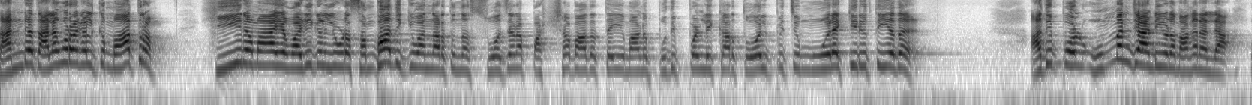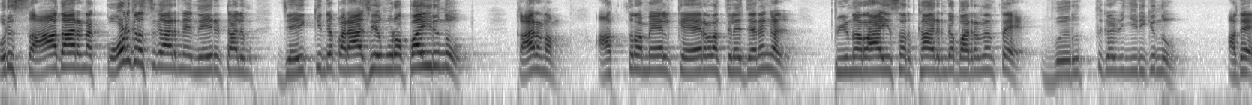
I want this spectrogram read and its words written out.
തന്റെ തലമുറകൾക്ക് മാത്രം ഹീനമായ വഴികളിലൂടെ സമ്പാദിക്കുവാൻ നടത്തുന്ന സ്വജന പക്ഷപാതത്തെയുമാണ് പുതിപ്പള്ളിക്കാർ തോൽപ്പിച്ച് മൂലക്കിരുത്തിയത് അതിപ്പോൾ ഉമ്മൻചാണ്ടിയുടെ മകനല്ല ഒരു സാധാരണ കോൺഗ്രസ്സുകാരനെ നേരിട്ടാലും ജയിക്കിന്റെ പരാജയം ഉറപ്പായിരുന്നു. കാരണം അത്രമേൽ കേരളത്തിലെ ജനങ്ങൾ പിണറായി സർക്കാരിന്റെ ഭരണത്തെ വെറുത്തു കഴിഞ്ഞിരിക്കുന്നു. അതെ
